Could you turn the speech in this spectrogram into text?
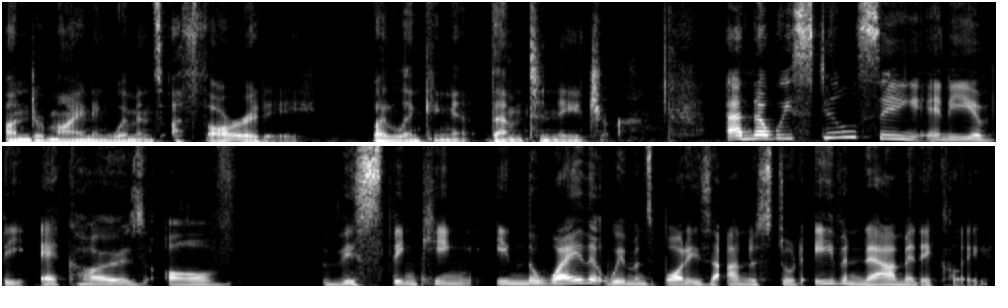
undermining women's authority by linking it, them to nature. And are we still seeing any of the echoes of this thinking in the way that women's bodies are understood, even now medically?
